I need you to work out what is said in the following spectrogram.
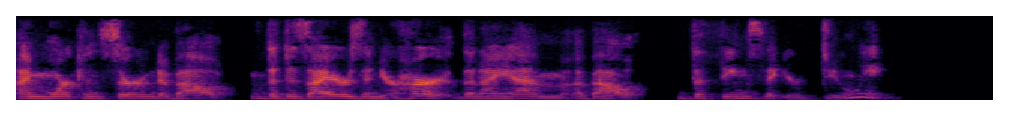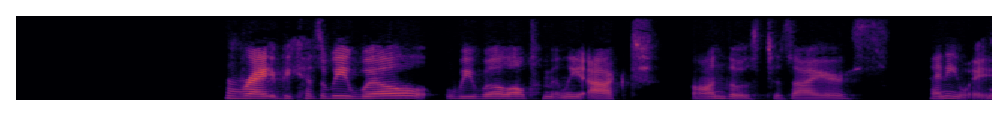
I'm more concerned about the desires in your heart than I am about the things that you're doing. Right, because we will we will ultimately act on those desires anyway.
